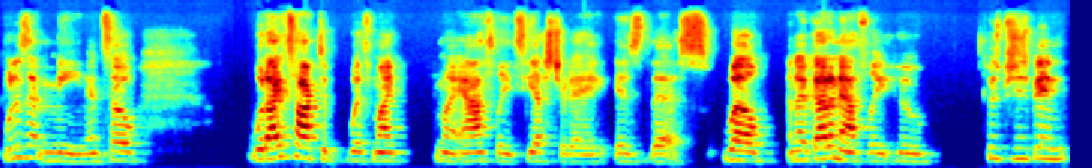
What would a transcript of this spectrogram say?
What does that mean? And so, what I talked to, with my my athletes yesterday is this. Well, and I've got an athlete who who's she's been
